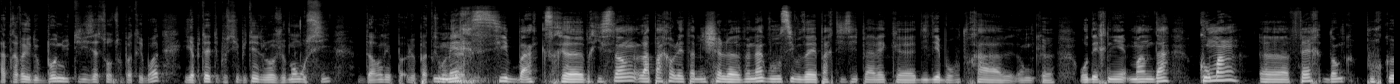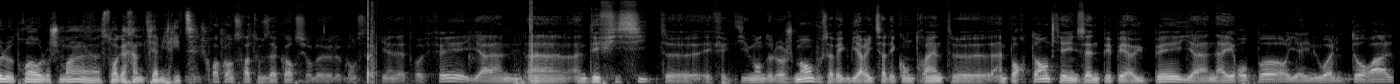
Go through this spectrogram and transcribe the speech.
à travers de bonne utilisation de son patrimoine. Il y a peut-être des possibilités de logement aussi dans le patrimoine. Merci Max Brisson. La parole est à Michel Venac. Vous aussi, vous avez participé avec euh, Didier Bourtra donc, euh, au dernier mandat. Comment euh, faire donc pour que le droit au logement euh, soit garanti à Mérite? Je crois qu'on sera tous d'accord sur le, constat qui vient d'être fait. Il y a un, déficit euh, effectivement de logement. Vous savez que Biarritz a des contraintes importantes. Il y a une ZNPPAUP, il y a un aéroport, il y a une loi littorale.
